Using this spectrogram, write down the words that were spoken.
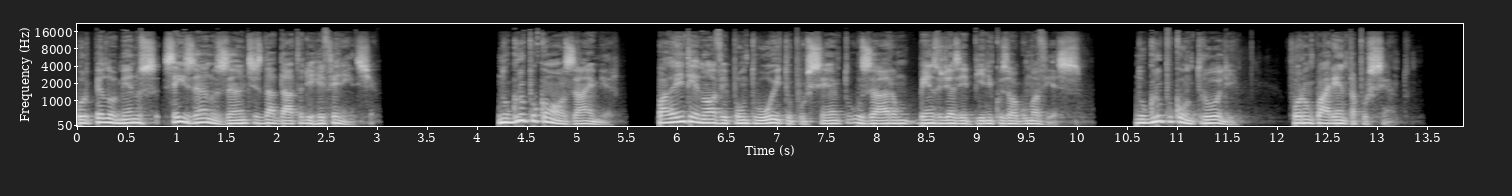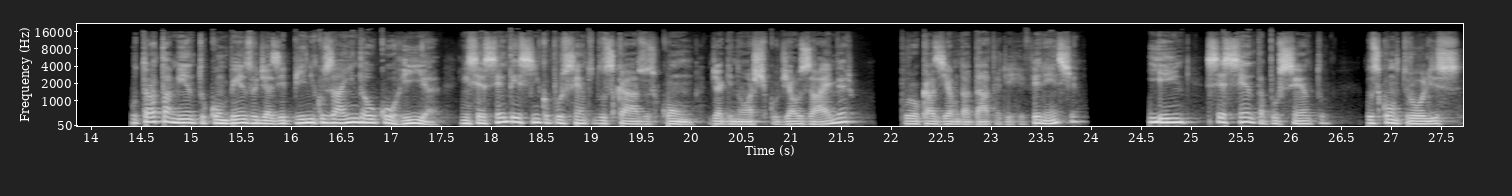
por pelo menos seis anos antes da data de referência. No grupo com Alzheimer, 49,8% usaram benzodiazepínicos alguma vez. No grupo controle, foram 40%. O tratamento com benzodiazepínicos ainda ocorria em 65% dos casos com diagnóstico de Alzheimer, por ocasião da data de referência, e em 60% dos controles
